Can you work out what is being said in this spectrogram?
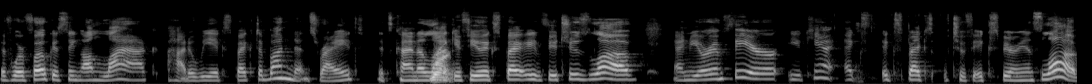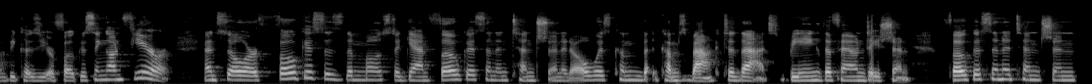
if we're focusing on lack, how do we expect abundance, right? It's kind of like right. if you expect, if you choose love and you're in fear, you can't ex- expect to experience love because you're focusing on fear. And so, our focus is the most, again, focus and intention. It always com- comes back to that being the foundation focus and attention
